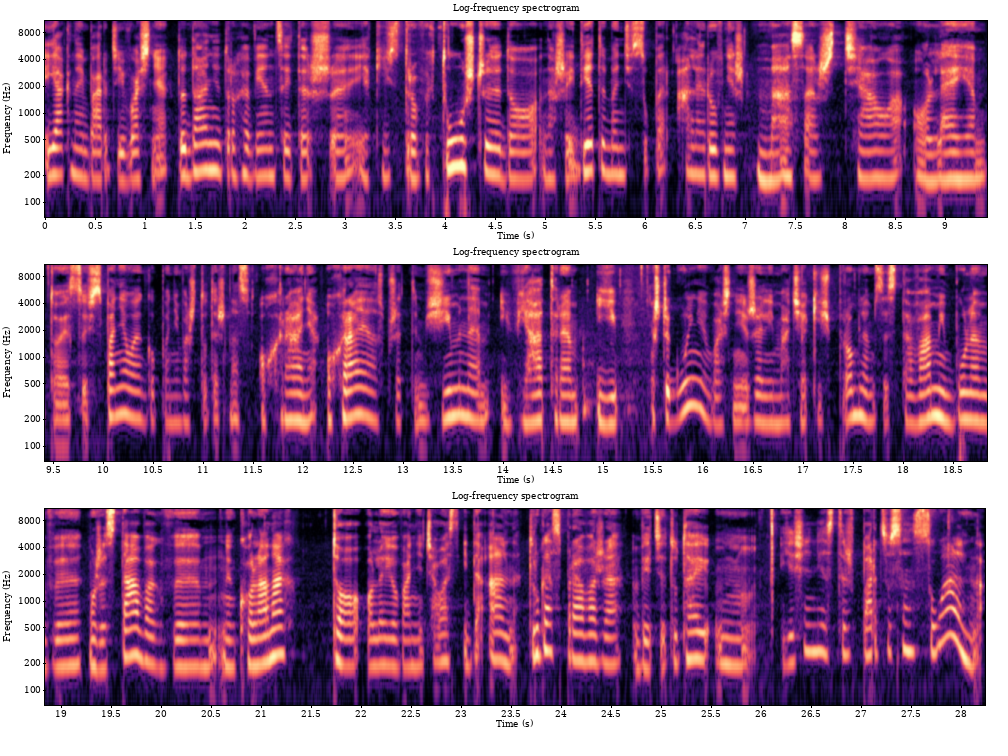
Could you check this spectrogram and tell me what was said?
jak najbardziej właśnie dodanie trochę więcej też y, jakichś zdrowych tłuszczy do naszej diety będzie super, ale również masaż ciała olejem to jest coś wspaniałego, ponieważ to też nas ochrania. Ochrania nas przed tym zimnem i wiatrem i szczególnie właśnie jeżeli macie jakiś problem ze stawami, bólem w może stawach, w kolanach, to olejowanie ciała jest idealne. Druga sprawa, że wiecie, tutaj mm, jesień jest też bardzo sensualna.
